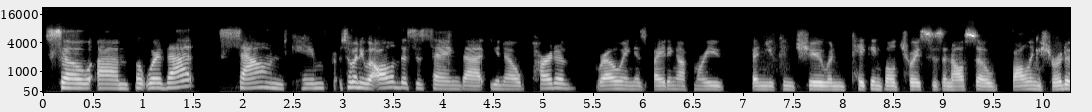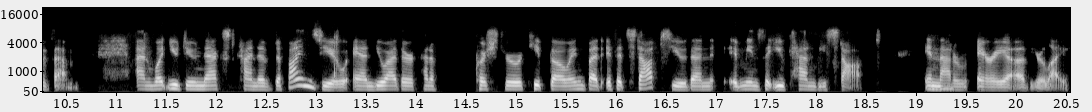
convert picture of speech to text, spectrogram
So, um, but where that sound came from. So anyway, all of this is saying that, you know, part of growing is biting off more you than you can chew and taking bold choices and also falling short of them and what you do next kind of defines you and you either kind of push through or keep going but if it stops you then it means that you can be stopped in that mm-hmm. area of your life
